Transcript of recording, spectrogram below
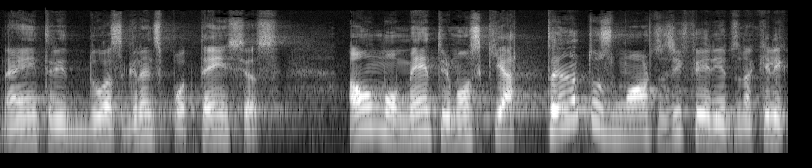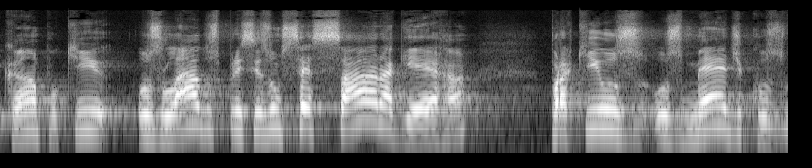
né, entre duas grandes potências, Há um momento, irmãos, que há tantos mortos e feridos naquele campo que os lados precisam cessar a guerra para que os, os médicos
